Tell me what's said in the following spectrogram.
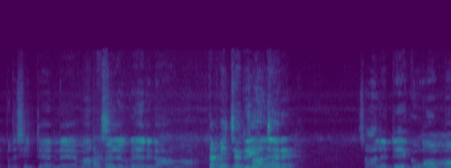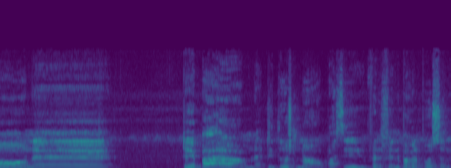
presidennya Marvel itu kayaknya nggak ono. tapi jadi soalnya, jadi soalnya dia itu ngomong nek dia paham nek diterusno pasti fans-fans bakal bosen.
